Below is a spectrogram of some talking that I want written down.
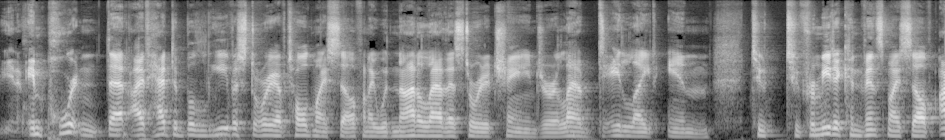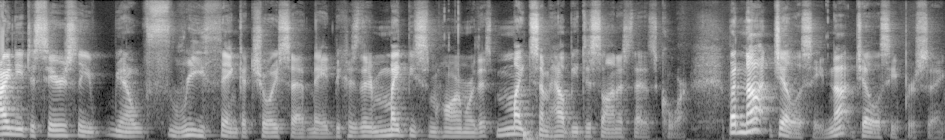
you know, important that I've had to believe a story I've told myself, and I would not allow that story to change or allow daylight in to to for me to convince myself I need to seriously, you know, rethink a choice I've made because there might be some harm or this might somehow be dishonest at its core, but not jealousy, not jealousy per se.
